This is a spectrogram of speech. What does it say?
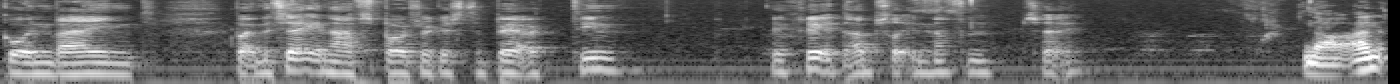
go in behind, but in the second half, Spurs were just a better team. They created absolutely nothing. City. No, and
